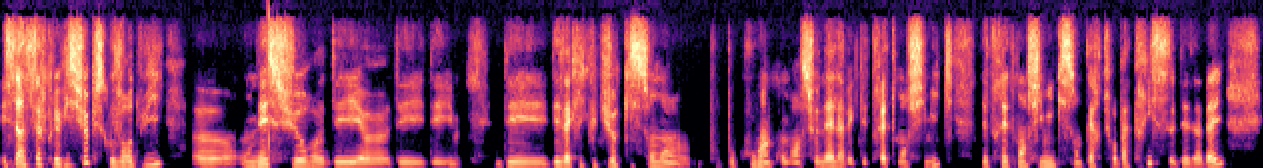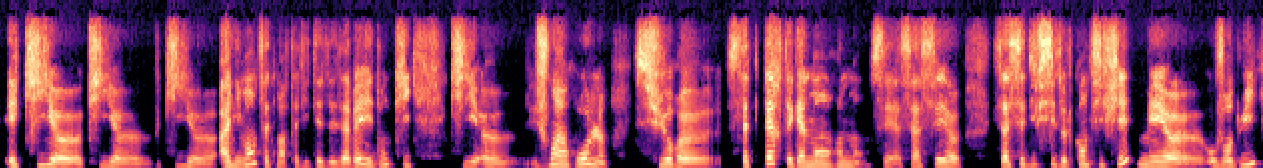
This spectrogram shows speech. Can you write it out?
et c'est un cercle vicieux puisqu'aujourd'hui euh, on est sur des, euh, des, des, des, agricultures qui sont euh, beaucoup inconventionnelles avec des traitements chimiques, des traitements chimiques qui sont perturbatrices des abeilles et qui euh, qui euh, qui alimentent cette mortalité des abeilles et donc qui qui jouent un rôle sur cette perte également en rendement. C'est assez c'est assez difficile de le quantifier, mais aujourd'hui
